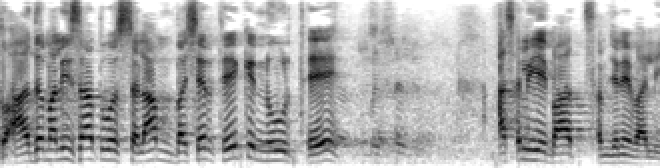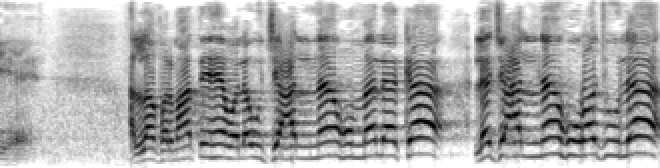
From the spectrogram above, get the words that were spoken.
تو آدم علی سات وہ سلام بشر تھے کہ نور تھے؟ اصل یہ بات سمجھنے والی ہے۔ اللہ فرماتے ہیں، وَلَوْ جَعَلْنَاهُ مَلَكَا لَجَعَلْنَاهُ رَجُولًا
